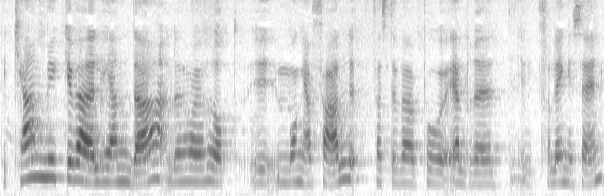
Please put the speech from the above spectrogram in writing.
Det kan mycket väl hända, det har jag hört i många fall, fast det var på äldre för länge sedan,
